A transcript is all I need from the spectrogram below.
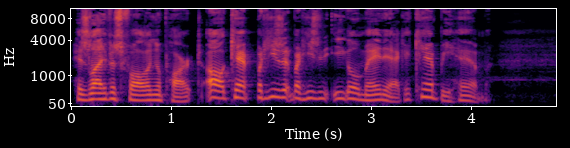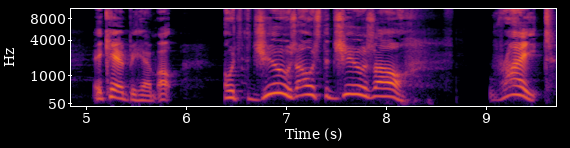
His life is falling apart. Oh, it can't. But he's but he's an egomaniac. It can't be him. It can't be him. Oh, oh, it's the Jews. Oh, it's the Jews. Oh, right.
